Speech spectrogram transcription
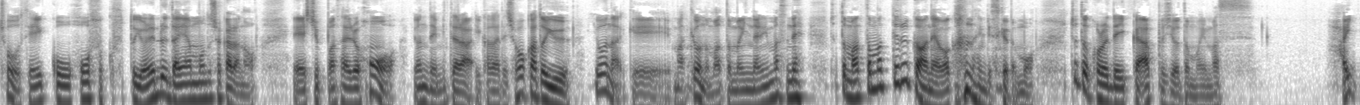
超成功法則と言われるダイヤモンド社からの、えー、出版される本を読んでみたらいかがでしょうかというような、えー、まあ、今日のまとめになりますね。ちょっとまとまってるかはね、わかんないんですけども、ちょっとこれで一回アップしようと思います。はい。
